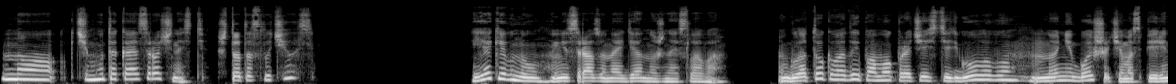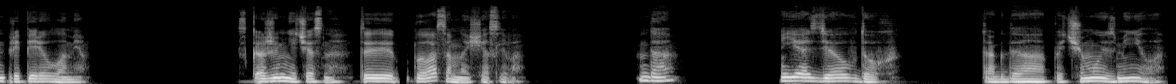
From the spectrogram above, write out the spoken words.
«Но к чему такая срочность? Что-то случилось?» Я кивнул, не сразу найдя нужные слова. Глоток воды помог прочистить голову, но не больше, чем аспирин при переломе. «Скажи мне честно, ты была со мной счастлива?» «Да». Я сделал вдох. Тогда почему изменила?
